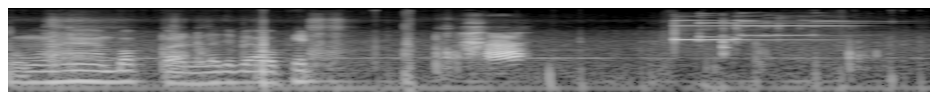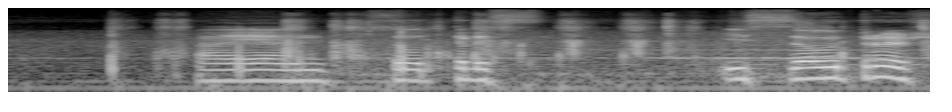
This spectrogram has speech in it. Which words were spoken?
ลงมาห้าบล็อกก่อนเราจะไปเอาเพชร I am so thirst is so thirst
